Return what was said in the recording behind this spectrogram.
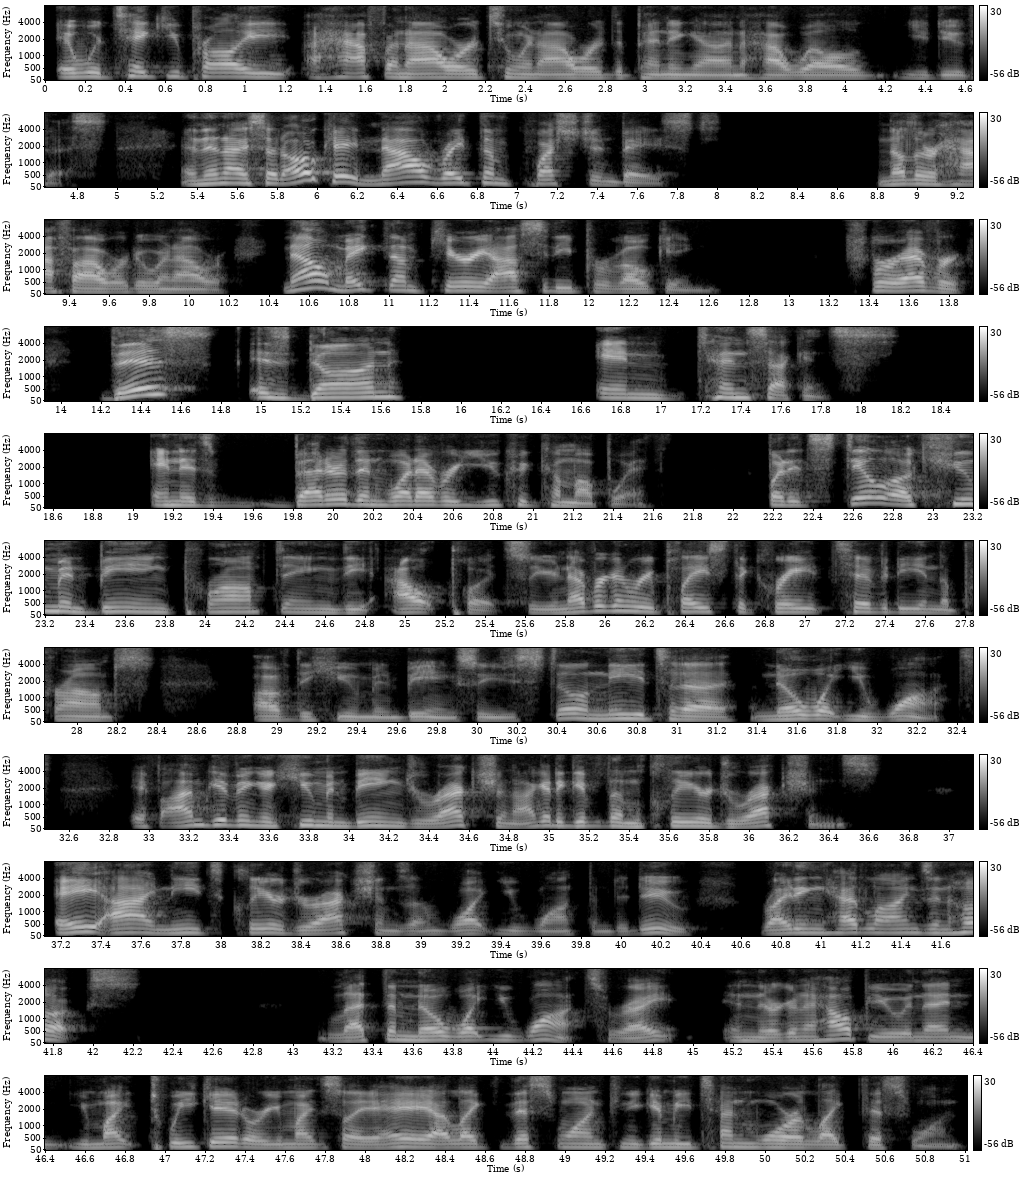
It would take you probably a half an hour to an hour, depending on how well you do this. And then I said, okay, now write them question based. Another half hour to an hour. Now make them curiosity provoking forever. This is done in 10 seconds. And it's better than whatever you could come up with. But it's still a human being prompting the output. So you're never going to replace the creativity and the prompts of the human being. So you still need to know what you want. If I'm giving a human being direction, I got to give them clear directions. AI needs clear directions on what you want them to do. Writing headlines and hooks. Let them know what you want, right? And they're going to help you. And then you might tweak it or you might say, Hey, I like this one. Can you give me 10 more like this one?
